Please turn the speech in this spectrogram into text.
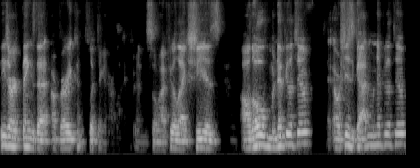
these are things that are very conflicting in her life. And so I feel like she is, although manipulative, or she's gotten manipulative,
